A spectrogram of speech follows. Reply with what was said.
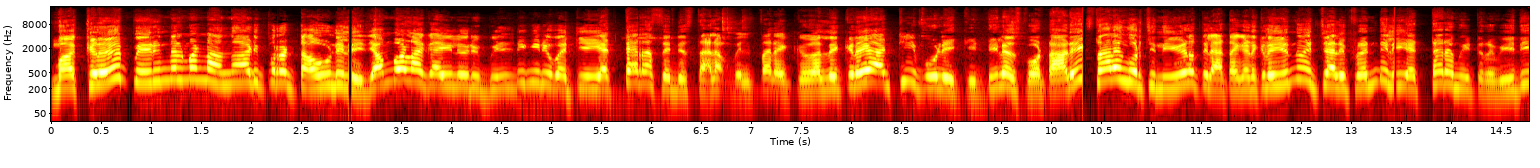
മക്കൾ പെരിന്തൽമണ്ണ അങ്ങാടിപ്പുറ ടൗണിൽ ഞമ്മള കയ്യിൽ ഒരു ബിൽഡിങ്ങിന് പറ്റിയ എട്ടര സെന്റ് സ്ഥലം വിൽപ്പനയ്ക്ക് വന്നിക്കണേ അടിപൊളി കിട്ടിയില്ല സ്പോട്ടാണ്. സ്ഥലം കുറച്ച് നീളത്തിലാട്ട കിടക്കണേ. എന്ന് വെച്ചാൽ ഫ്രണ്ടിൽ എട്ടര മീറ്റർ വീതി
